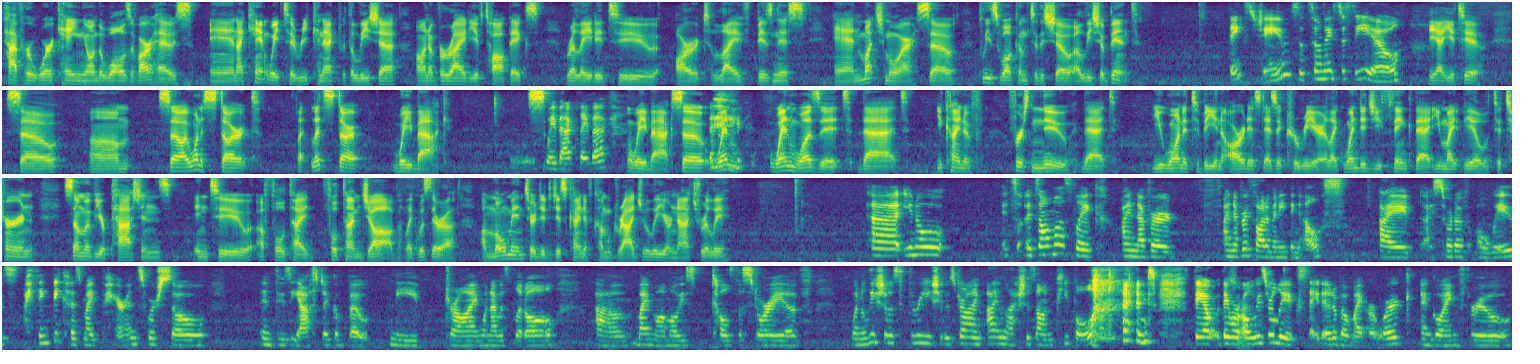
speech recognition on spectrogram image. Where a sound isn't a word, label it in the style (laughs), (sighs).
have her work hanging on the walls of our house, and I can't wait to reconnect with Alicia on a variety of topics related to art, life, business, and much more. So please welcome to the show Alicia Bint. Thanks, James. It's so nice to see you. Yeah, you too. So, um, so I want to start. Let, let's start way back. Way back playback way back. So (laughs) when when was it that you kind of first knew that you wanted to be an artist as a career? Like when did you think that you might be able to turn some of your passions into a full-time full-time job? Like was there a, a moment or did it just kind of come gradually or naturally? Uh, you know it's it's almost like i never i never thought of anything else I I sort of always I think because my parents were so enthusiastic about me drawing when I was little. Um, my mom always tells the story of when Alicia was three, she was drawing eyelashes on people, (laughs) and they they were always really excited about my artwork. And going through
